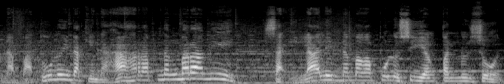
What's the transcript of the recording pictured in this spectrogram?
na patuloy na kinahaharap ng marami sa ilalim ng mga pulusiyang panlunsod.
